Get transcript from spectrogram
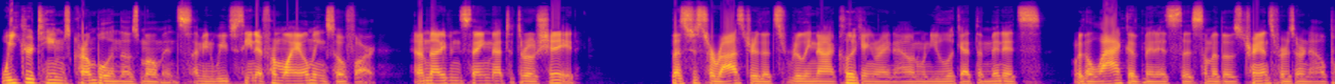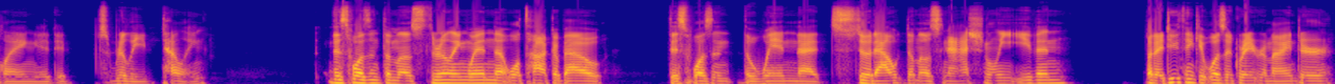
Weaker teams crumble in those moments. I mean, we've seen it from Wyoming so far. And I'm not even saying that to throw shade. That's just a roster that's really not clicking right now. And when you look at the minutes or the lack of minutes that some of those transfers are now playing, it, it's really telling. This wasn't the most thrilling win that we'll talk about this wasn't the win that stood out the most nationally, even. But I do think it was a great reminder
